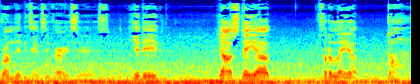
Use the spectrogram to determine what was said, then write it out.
Rum Nitty takes it very serious. You dig? Y'all stay up for the layup. Gone.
